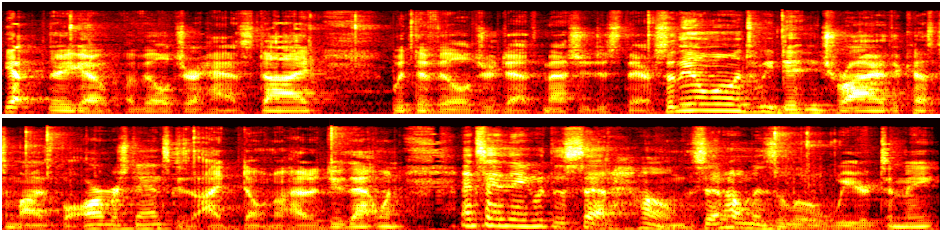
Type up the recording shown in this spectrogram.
Yep, there you go. A villager has died with the villager death messages there. So the only ones we didn't try are the customizable armor stands because I don't know how to do that one. And same thing with the set home. The set home is a little weird to me,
